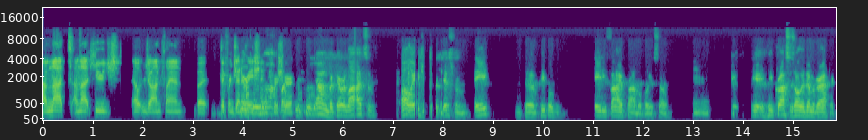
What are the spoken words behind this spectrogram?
I'm not I'm not huge Elton John fan, but different generation young, for sure. Too young, but there were lots of all ages. There were kids from eight to people 85 probably. So mm-hmm. he, he crosses all the demographics.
